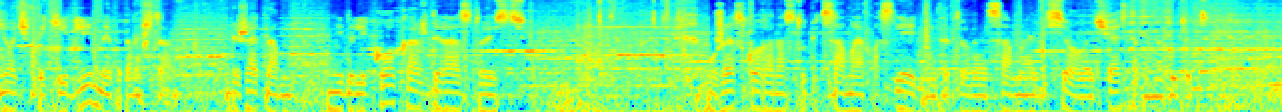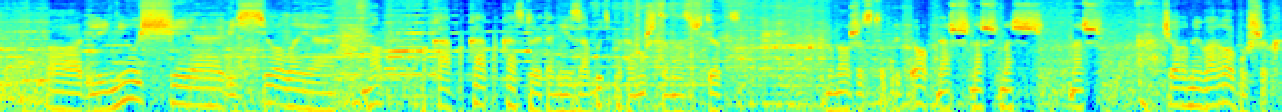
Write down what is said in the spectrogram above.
не очень такие длинные, потому что бежать нам недалеко каждый раз. То есть уже скоро наступит самая последняя, которая самая веселая часть, она будет э, длиннющая, веселая, но пока, пока, пока стоит о ней забыть, потому что нас ждет множество при... Оп, наш, наш, наш, наш черный воробушек,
